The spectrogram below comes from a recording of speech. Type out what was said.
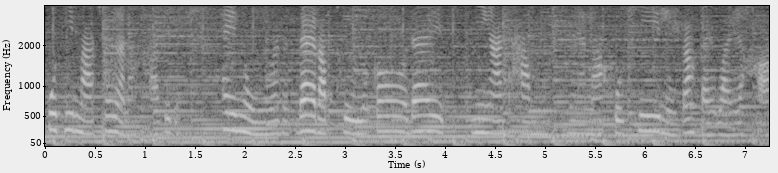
ผู้ที่มาช่วยเหลือนะคะที่ ให้หนูได้รับทุนแล้วก็ได้มีงานทำในอนาคตที่หนูตั้งใจไว้นะคะ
